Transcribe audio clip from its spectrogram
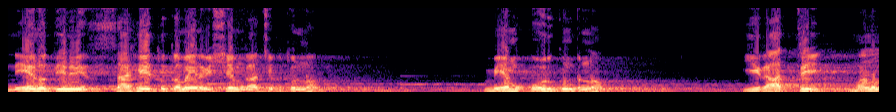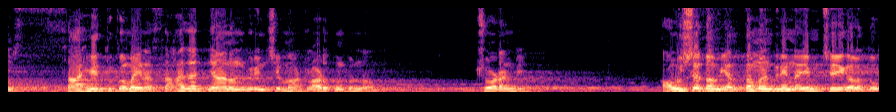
నేను దీనిని సహేతుకమైన విషయంగా చెబుతున్నాను. మేము కోరుకుంటున్నాం. ఈ రాత్రి మనం సాహేతుకమైన సహజ జ్ఞానం గురించి మాట్లాడుకుంటున్నాం. చూడండి. ఔషధం ఎంతమందిని నయం చేయగలదో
